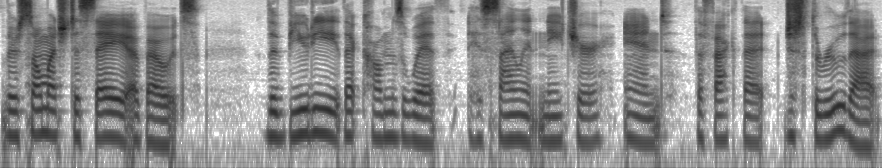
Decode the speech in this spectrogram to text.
There's so much to say about the beauty that comes with his silent nature and the fact that just through that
